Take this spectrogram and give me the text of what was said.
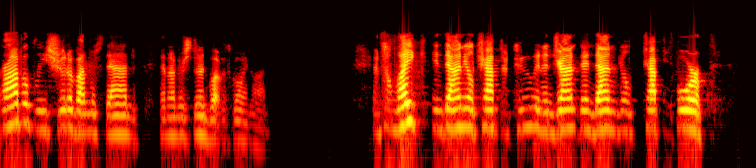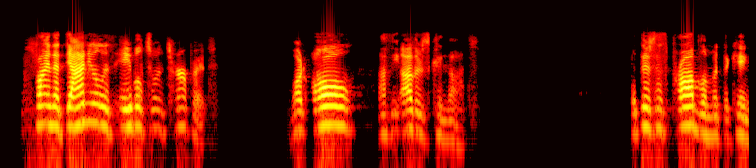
probably should have understood and understood what was going on. And so, like in Daniel chapter 2 and in, in Daniel chapter 4, we find that Daniel is able to interpret what all of the others cannot. But there's this problem with the king.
